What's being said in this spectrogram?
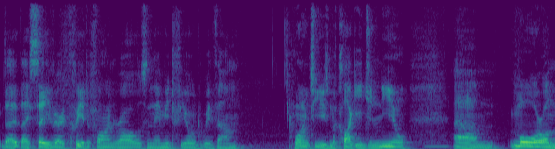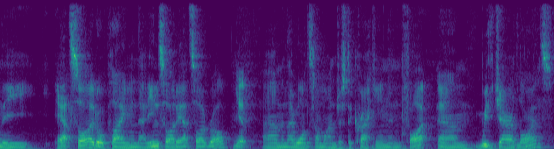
they, they see very clear defined roles in their midfield with um, wanting to use McCluggage and Neale um, more on the outside or playing in that inside outside role. Yep. Um, and they want someone just to crack in and fight um, with Jarryd Lyons.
